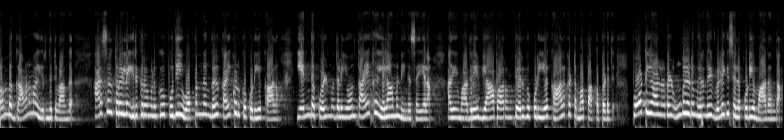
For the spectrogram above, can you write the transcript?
ரொம்ப கவனமாக இருந்துட்டு வாங்க. அரசியல் துறையில் இருக்கிறவங்களுக்கு புதிய ஒப்பந்தங்கள் கை கொடுக்கக்கூடிய காலம். எந்த கொள்முதலையும் தயக்கம் இல்லாமல் நீங்கள் செய்யலாம். அதே மாதிரி வியாபாரம் பெருகக்கூடிய காலகட்டமாக பார்க்கப்படுது. போட்டியாளர்கள் உங்களிடம் இருந்து விலகி செல்லக்கூடிய மாதம்தான்.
